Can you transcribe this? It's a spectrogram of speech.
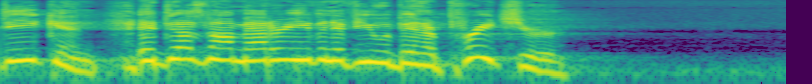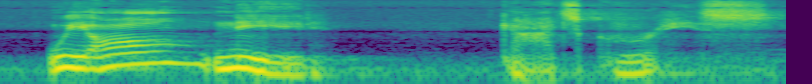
deacon. It does not matter, even if you have been a preacher. We all need God's grace.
